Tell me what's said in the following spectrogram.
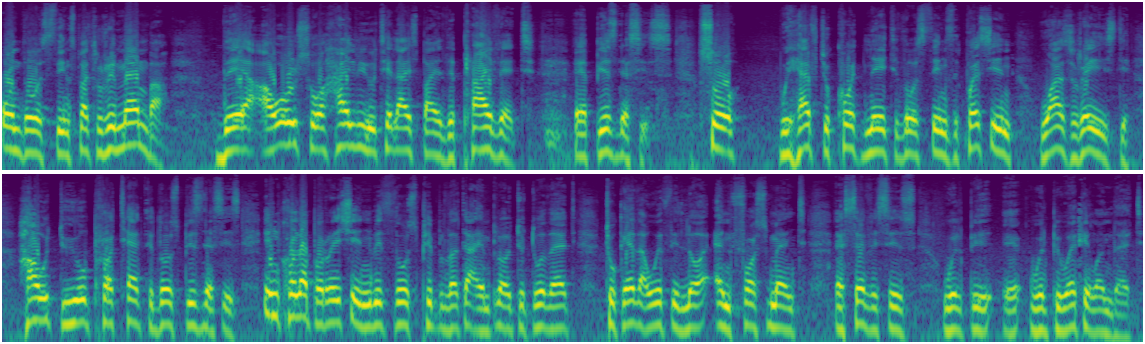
on those things. But remember, they are also highly utilized by the private uh, businesses. So we have to coordinate those things. The question was raised how do you protect those businesses in collaboration with those people that are employed to do that, together with the law enforcement uh, services, will be, uh, will be working on that.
